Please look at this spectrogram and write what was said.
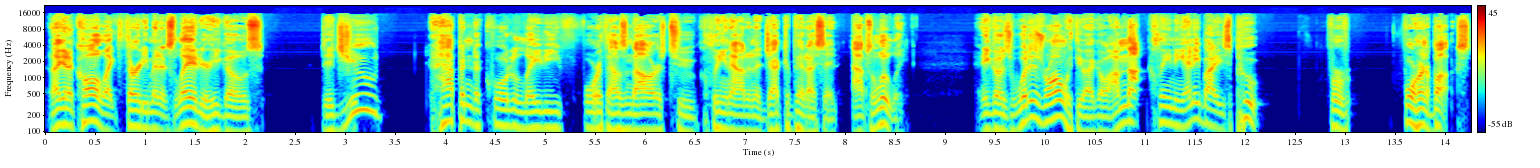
And I get a call like 30 minutes later. He goes, Did you happen to quote a lady $4,000 to clean out an ejector pit? I said, Absolutely. And he goes, What is wrong with you? I go, I'm not cleaning anybody's poop for 400 bucks.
